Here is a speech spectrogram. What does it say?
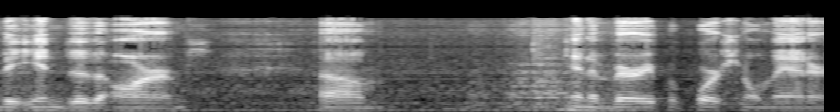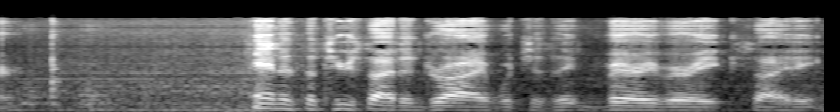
the end of the arms um, in a very proportional manner. And it's a two-sided drive, which is very, very exciting.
